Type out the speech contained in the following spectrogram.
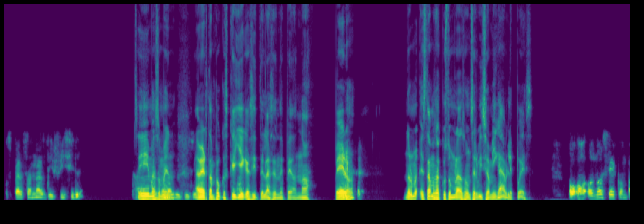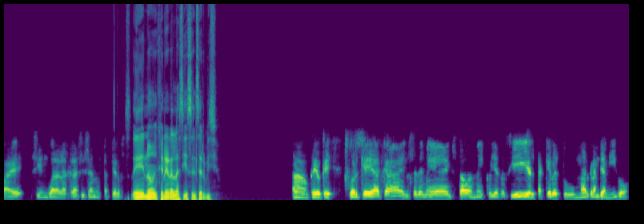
pues, personas difíciles. Sí, Ah, más o menos. difíciles. A ver, tampoco es que llegas y te la hacen de pedo, no. Pero norma- estamos acostumbrados a un servicio amigable, pues. O, o, o no sé, compa, ¿eh? Si en Guadalajara sí sean los taqueros. Eh, no, en general así es el servicio. Ah, ok, ok. Porque acá en CDMX, Estado de México y eso sí, el taquero es tu más grande amigo.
